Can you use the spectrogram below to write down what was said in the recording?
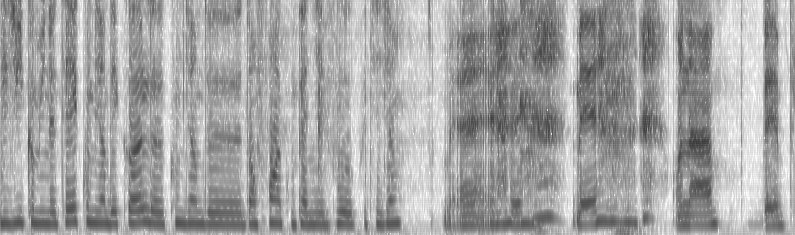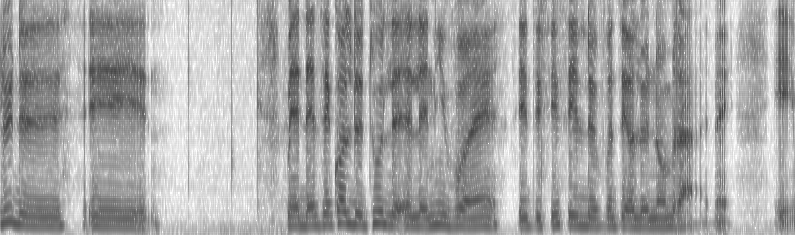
18 communautés, combien d'écoles, combien d'enfants accompagnez-vous au quotidien? Mais, mais, on a ben, plus de... Mais des écoles de tous les, niveaux, hein. c'est difficile de vous dire le nombre là. Mais, et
